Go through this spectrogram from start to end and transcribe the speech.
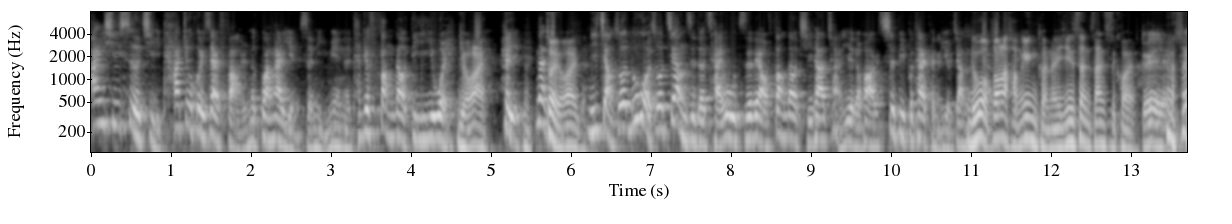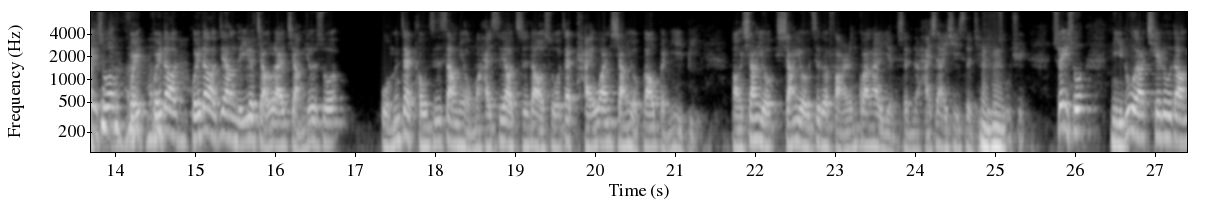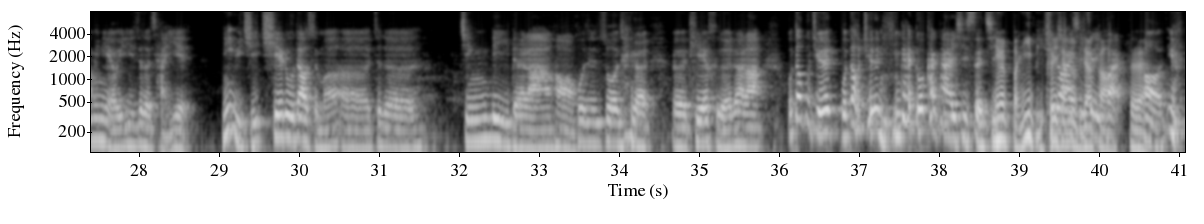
，IC 设计它就会在法人的关爱眼神里面呢，它就放到第一位，有爱，嘿，那最有爱的。你讲说，如果说这样子的财务资料放到其他产业的话，势必不太可能有这样的。如果放了航运，可能已经剩三十块了。对，所以说回回到 回到这样的一个角度来讲，就是说我们在投资上面，我们还是要知道说，在台湾享有高本益比。哦，享有享有这个法人关爱眼神的，还是 IC 设计这个族群。嗯、所以说，你如果要切入到 Mini LED 这个产业，你与其切入到什么呃这个经历的啦，哈、哦，或者是说这个呃贴合的啦，我倒不觉得，我倒觉得你应该多看看 IC 设计，因为本益比相对比较高，对哦，因为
